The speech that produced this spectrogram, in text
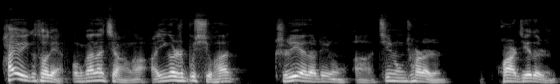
还有一个特点，我们刚才讲了啊，一个是不喜欢职业的这种啊金融圈的人、华尔街的人。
